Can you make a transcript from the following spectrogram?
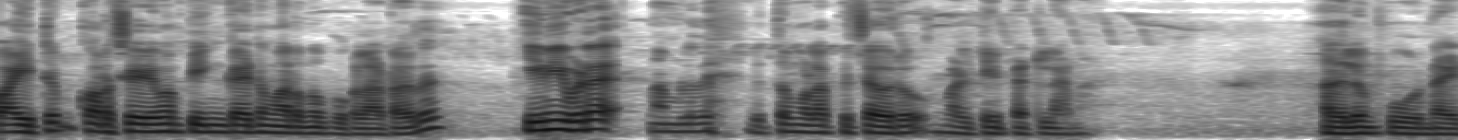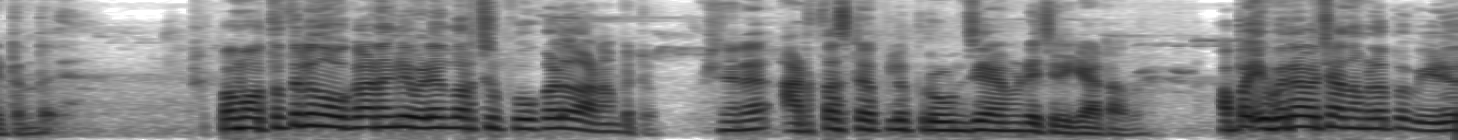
വൈറ്റും കുറച്ച് കഴിയുമ്പോൾ പിങ്ക് ആയിട്ട് മാറുന്ന പൂക്കളാട്ടോ ഇത്. ഇനി ഇവിടെ നമ്മൾ വിത്ത് മുളപ്പിച്ച ഒരു മൾട്ടി പെറ്റലാണ് അതിലും പൂ ഉണ്ടായിട്ടുണ്ട്. അപ്പോൾ മൊത്തത്തിൽ നോക്കുകയാണെങ്കിൽ ഇവിടെയും കുറച്ച് പൂക്കൾ കാണാൻ പറ്റും. പക്ഷെ ഞാൻ അടുത്ത സ്റ്റെപ്പിൽ പ്രൂൺ ചെയ്യാൻ വേണ്ടി വെച്ചിരിക്കാട്ടോ അത്. അപ്പോൾ ഇവരെ വെച്ചാണ് നമ്മളിപ്പോൾ വീഡിയോ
